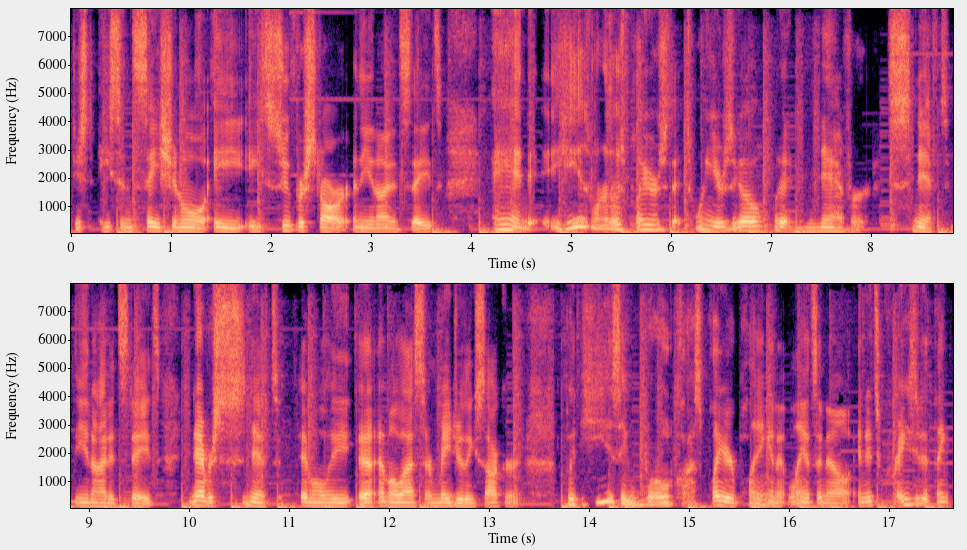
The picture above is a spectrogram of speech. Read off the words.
just a sensational, a, a superstar in the United States. And he is one of those players that 20 years ago would have never sniffed the United States, never sniffed MLS uh, or Major League Soccer. But he is a world class player playing in Atlanta now. And it's crazy to think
